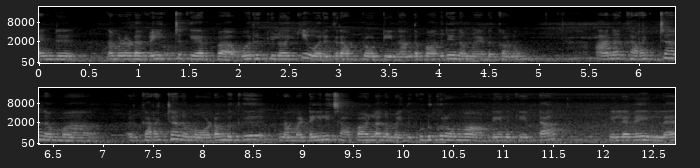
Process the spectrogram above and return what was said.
and நம்மளோட வெயிட்டுக்கு ஏற்ப ஒரு கிலோக்கு ஒரு கிராம் ப்ரோட்டீன் அந்த மாதிரி நம்ம எடுக்கணும். ஆனால் கரெக்டாக நம்ம கரெக்டாக நம்ம உடம்புக்கு நம்ம டெய்லி சாப்பாடில் நம்ம இது கொடுக்குறோமா அப்படின்னு கேட்டால் இல்லவே இல்லை.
